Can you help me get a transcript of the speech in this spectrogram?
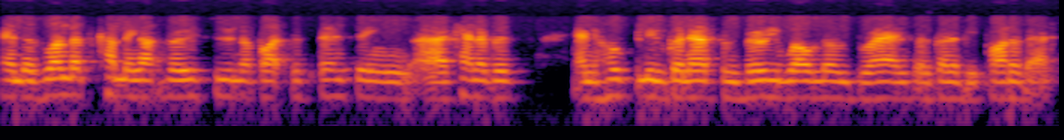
and there's one that's coming up very soon about dispensing uh, cannabis and hopefully we're going to have some very well-known brands that are going to be part of that.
